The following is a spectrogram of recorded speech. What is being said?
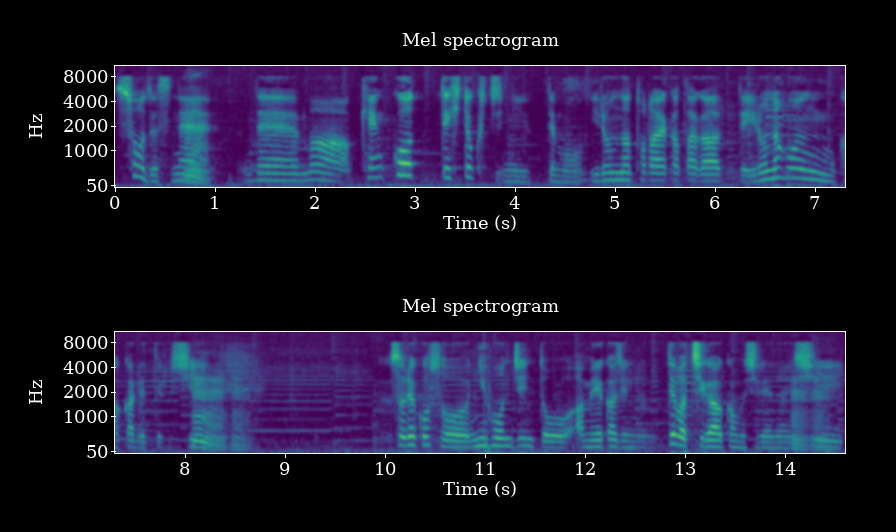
そうですね。で、まあ、健康って一口に言っても、いろんな捉え方があって、いろんな本も書かれてるし、うんうんそれこそ日本人とアメリカ人では違うかもしれないし、うんうん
